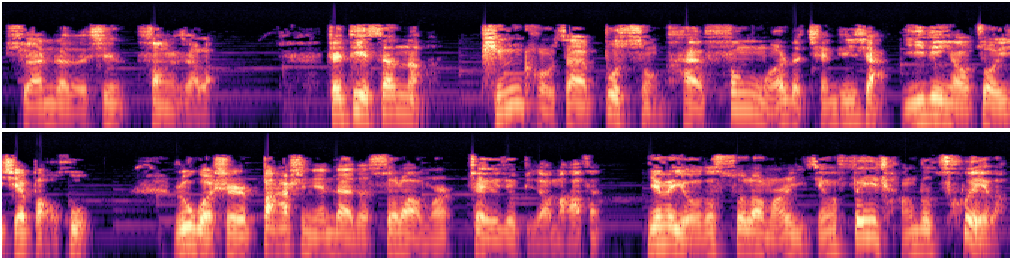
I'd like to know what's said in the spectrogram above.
悬着的心放下了。这第三呢，瓶口在不损害封膜的前提下，一定要做一些保护。如果是八十年代的塑料膜，这个就比较麻烦，因为有的塑料膜已经非常的脆了，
